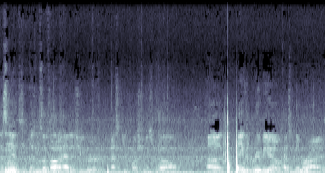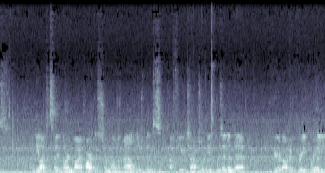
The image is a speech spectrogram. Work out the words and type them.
this Hmm. gets, this was a thought I had as you were asking your question as well. Uh, David Rubio has memorized, and he likes to say, learned by heart the Sermon on the Mount. There's been a few times where he's presented that here at Otter Creek, where Yeah. he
